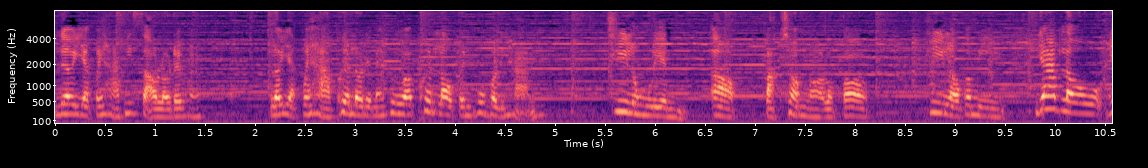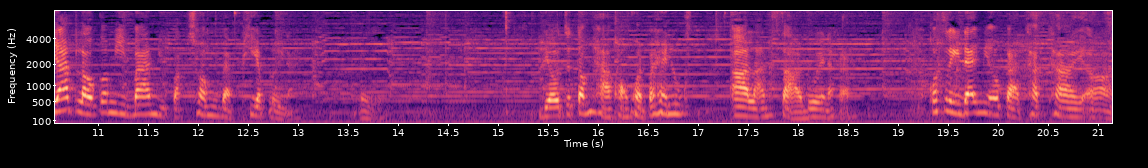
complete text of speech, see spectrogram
เราอยากไปหาพี่สาวเราได้ไหมเราอยากไปหาเพื่อนเราได้ไหมเพราะว่าเพื่อนเราเป็นผู้บริหารที่โรงเรียนเอ่อปักช่องเนาะแล้วก็พี่เราก็มีญาติเราญาติเราก็มีบ้านอยู่ปักช่องแบบเพียบเลยนะเออเดี๋ยวจะต้องหาของขวัญไปให้ลูกอาหลานสาวด้วยนะคะโคสลีได้มีโอกาสทักทายอ่า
